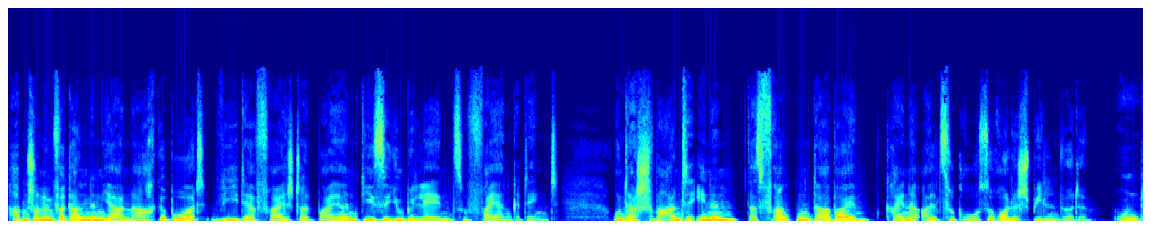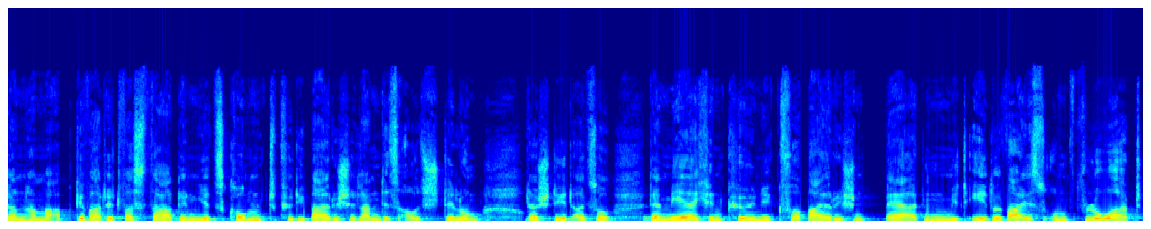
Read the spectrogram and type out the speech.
haben schon im vergangenen Jahr nachgebohrt, wie der Freistaat Bayern diese Jubiläen zu feiern gedenkt. Und da schwante ihnen, dass Franken dabei keine allzu große Rolle spielen würde. Und dann haben wir abgewartet, was da denn jetzt kommt für die Bayerische Landesausstellung. Da steht also der Märchenkönig vor bayerischen Bergen mit Edelweiß umflort.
